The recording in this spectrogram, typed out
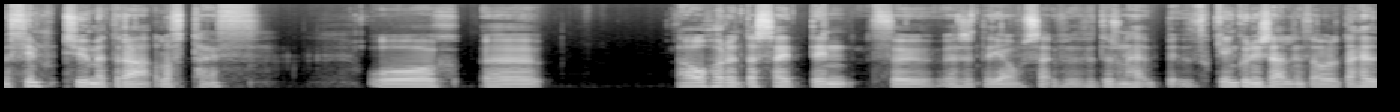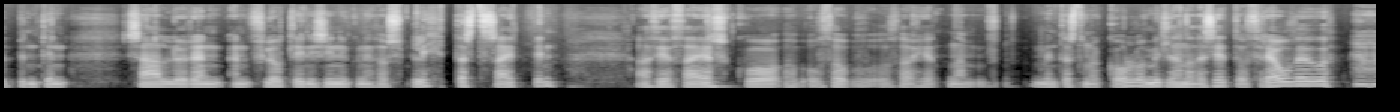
með 50 metra lofthæð og uh, áhórundasætin þau, já, þetta er svona, þú gengur í salin þá er þetta hefðbundin salur en, en fljótlegin í síningunni þá splittast sætin af því að það er sko og þá, og þá hérna, myndast svona gólf á milli þannig að það setja á þrjávegu Já.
